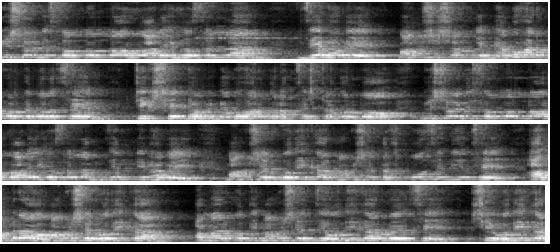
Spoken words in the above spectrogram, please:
বিশ্বনবী সাল্লাল্লাহু আলাইহি ওয়াসাল্লাম যেভাবে মানুষের সঙ্গে ব্যবহার করতে বলেছেন, ঠিক সেইভাবে ব্যবহার করার চেষ্টা করব। বিশ্বনবী সাল্লাল্লাহু আলাইহি ওয়াসাল্লাম যেমনি ভাবে মানুষের অধিকার মানুষের কাছে দিয়েছে আমরাও মানুষের অধিকার, আমার প্রতি মানুষের যে অধিকার রয়েছে, সেই অধিকার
